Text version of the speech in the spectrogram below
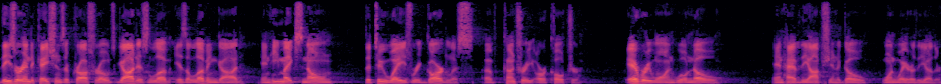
These are indications of crossroads. God is love is a loving God, and He makes known the two ways regardless of country or culture. Everyone will know and have the option to go one way or the other.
